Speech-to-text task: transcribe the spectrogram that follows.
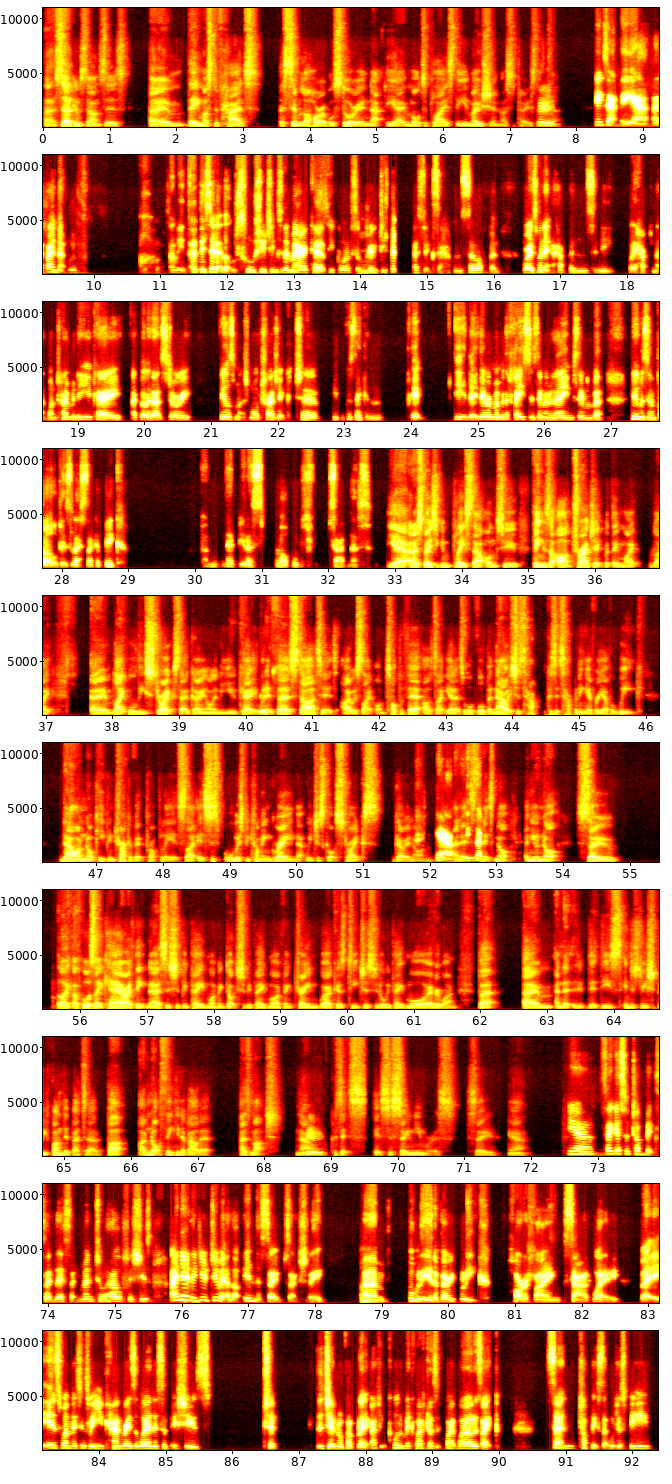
uh, circumstances, um, they must have had a similar horrible story, and that yeah it multiplies the emotion, I suppose, doesn't mm. it? Exactly. Yeah, I find that with I mean, they say that a lot of school shootings in America, people are sort of mm. pretty because it happens so often. Whereas when it happens in the well, it happened that one time in the UK, I feel like that story feels much more tragic to people because they can it they, they remember the faces, they remember the names, they remember who was involved. It's less like a big um, nebulous blob of sadness. Yeah, and I suppose you can place that onto things that aren't tragic, but they might like um, like all these strikes that are going on in the UK. When it first started, I was like on top of it. I was like, yeah, that's awful. But now it's just hap- because it's happening every other week. Now I'm not keeping track of it properly. It's like it's just almost becoming ingrained that we just got strikes going on. Yeah, and it's exactly. and it's not, and you're not so. Like, of course, I care. I think nurses should be paid more. I think doctors should be paid more. I think trained workers, teachers should all be paid more. Everyone, but um, and the, these industries should be funded better. But I'm not thinking about it as much now because hmm. it's it's just so numerous. So yeah. Yeah. So I guess with topics like this, like mental health issues, I know they mm. do do it a lot in the soaps actually. Um, um probably in a very bleak, horrifying, sad way. But it is one of those things where you can raise awareness of issues to the general public. I think Call the Midwife does it quite well. There's like certain topics that will just be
